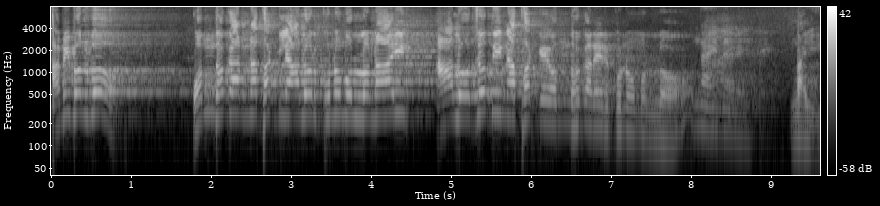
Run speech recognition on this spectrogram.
আমি বলব অন্ধকার না থাকলে আলোর কোনো মূল্য নাই আলো যদি না থাকে অন্ধকারের কোনো মূল্য নাই নাই। নাই।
